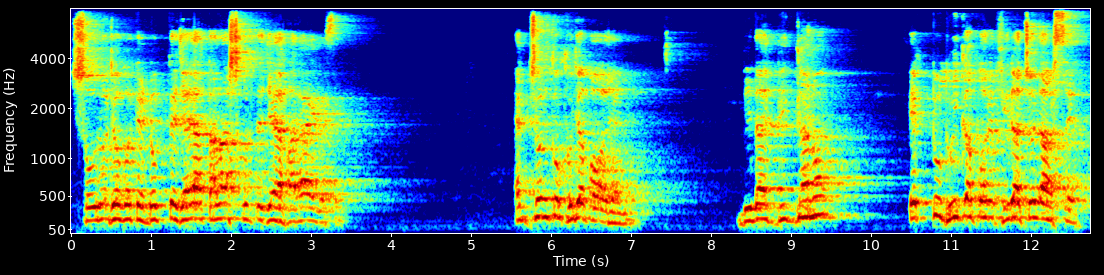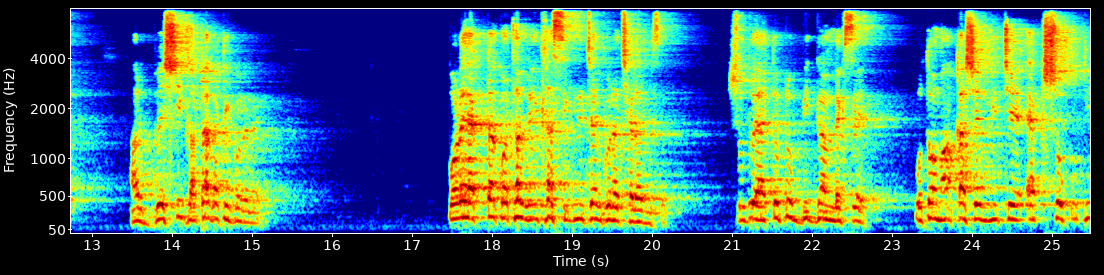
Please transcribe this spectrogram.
সৌরজগতে ডুবতে যায়, তালাশ করতে যায় হারায় গেছে। একজনকে খুঁজে পাওয়া যায়নি। বিদায় বিজ্ঞানও একটু ঢুইকা পরে ফিরা চলে আসছে আর বেশি গাটাগাটি করে নেয়। পরে একটা কথা লেখা সিগনেচার করে ছেড়ে দিছে। শুধু এতটুক বিজ্ঞান লেখছে, প্রথম আকাশের নিচে একশো কোটি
